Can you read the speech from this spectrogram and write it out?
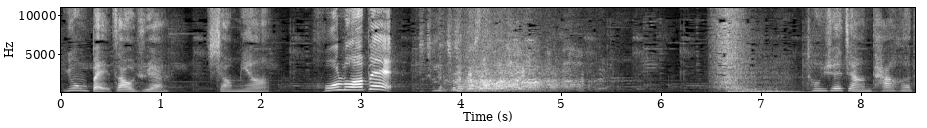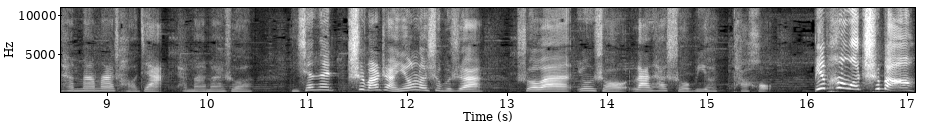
用北造句。小明，胡萝卜。同学讲他和他妈妈吵架，他妈妈说：“你现在翅膀长硬了是不是？”说完用手拉他手臂，他吼：“别碰我翅膀！”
